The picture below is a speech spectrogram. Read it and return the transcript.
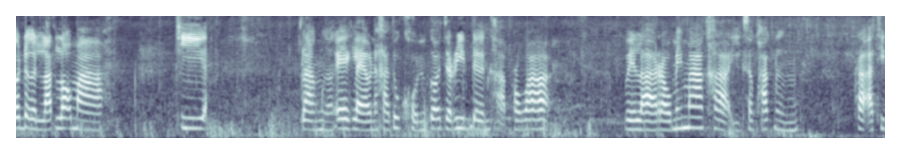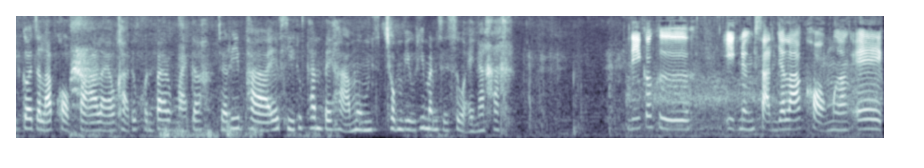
ก็เดินลัดเลาะมาที่กลางเมืองเอกแล้วนะคะ ทุกคนก็จะรีบเดินค่ะ เพราะว่าเวลาเราไม่มากค่ะ อีกสักพักหนึ่ง ระอาทิตย์ก็จะรับขอบฟ้าแล้วค่ะ ทุกคนป้าดอกไม้ก็จะรีบพา FC ทุกท่านไปหามุมชมวิวที่มันสวยๆนะคะ นี่ก็คืออีกหนึ่งสัญลักษณ์ของเมืองเอก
